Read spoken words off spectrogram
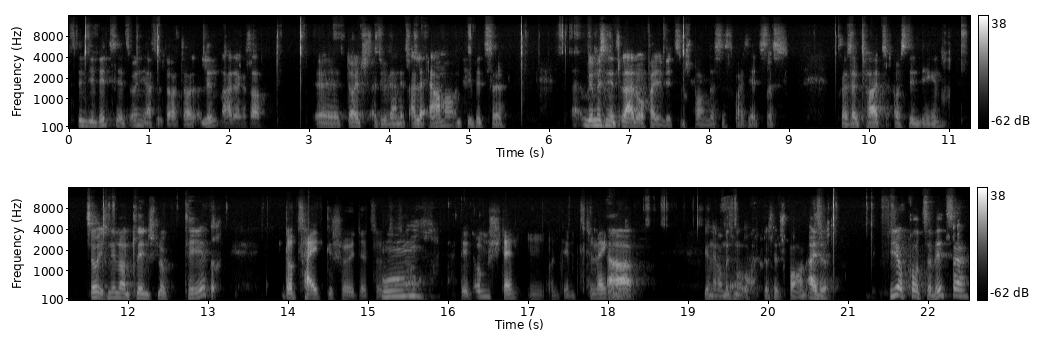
sind die Witze jetzt unten. Also der, der Lindner hat ja gesagt, äh, Deutsch, also wir werden jetzt alle ärmer und die Witze, äh, wir müssen jetzt leider auch bei den Witzen sparen. Das ist quasi jetzt das Resultat aus den Dingen. So, ich nehme noch einen kleinen Schluck Tee. Der Zeit geschuldet sozusagen. Mhm. Den Umständen und den Zwängen. Ja, genau, müssen wir auch ein bisschen sparen. Also, vier kurze Witze.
